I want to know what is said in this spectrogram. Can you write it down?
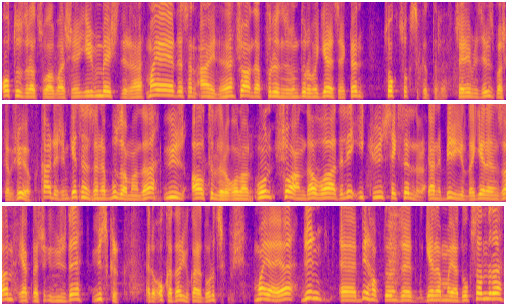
30 lira çuval başı, 25 lira. Mayaya desen aynı. Şu anda fırıncının durumu gerçekten çok çok sıkıntılı. Söyleyebileceğimiz başka bir şey yok. Kardeşim geçen sene bu zamanda 106 lira olan un şu anda vadeli 280 lira. Yani bir yılda gelen zam yaklaşık yüzde 140. Yani o kadar yukarı doğru çıkmış. Mayaya dün e, bir hafta önce gelen maya 90 lira.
